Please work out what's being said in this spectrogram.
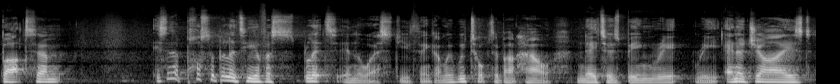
But um, is there a possibility of a split in the West, do you think? I mean, we talked about how NATO is being re energized.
